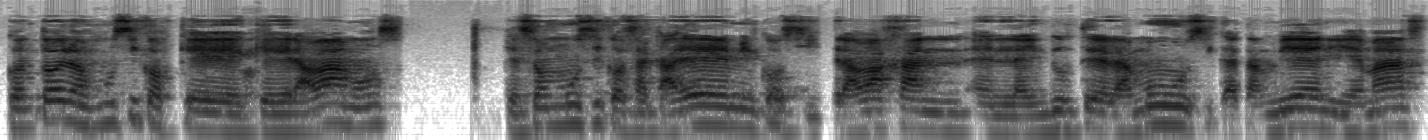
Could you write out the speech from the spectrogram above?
con todos los músicos que, que grabamos, que son músicos académicos y trabajan en la industria de la música también y demás,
